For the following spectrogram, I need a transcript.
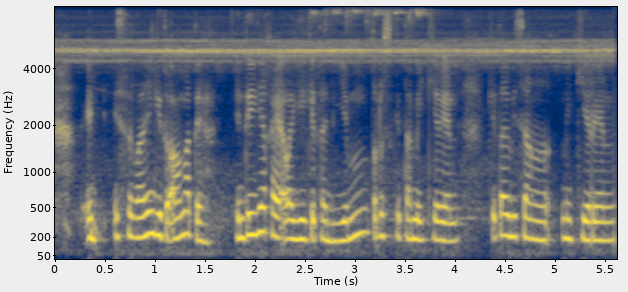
Istilahnya gitu amat ya. Intinya kayak lagi kita diem terus kita mikirin kita bisa mikirin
